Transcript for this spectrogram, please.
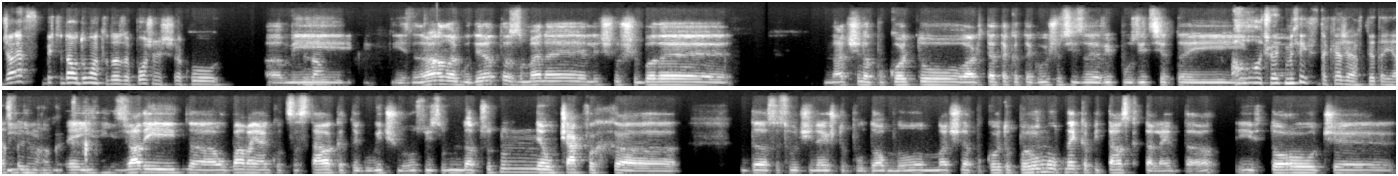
Джалев, бих ти дал думата да започнеш, ако... Ами, изненада на годината за мен е, лично ще бъде начина по който Артета категорично си заяви позицията и О, човек, мислех си да кажа Артета и аз преди малко. не, извади а, Обама Янк от състава категорично. В смисъл, абсолютно не очаквах а, да се случи нещо подобно. Начина по който първо му отне капитанската лента и второ, че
